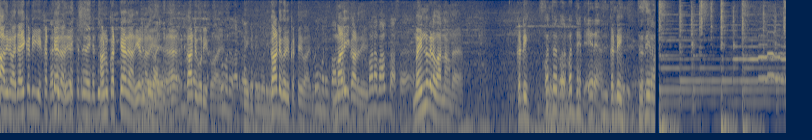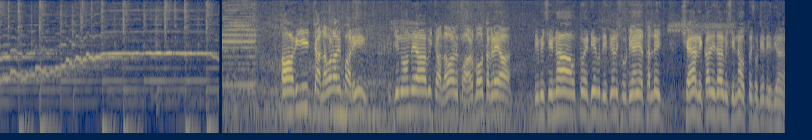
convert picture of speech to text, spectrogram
ਆਦੀ ਵਜਾ ਹੀ ਕੱਢੀਏ ਕੱਟਿਆ ਦਾ ਦੇ। ਕੱਟੇ ਗੱਡੀ ਸਾਨੂੰ ਕੱਟਿਆ ਦਾ। ਦੀ ਨਾਲੇ ਕੱਢ ਕੋਰੀ ਕੋ ਆਏ ਭਾਈ ਕੱਟੇ ਬੜੀ ਕੋਰੀ ਕੱਟੇ ਆਵਾਜ਼ ਮਾੜੀ ਕੱਢ ਦੇ। ਬੜਾ ਬਲ ਦੱਸ। ਮੈਨੂੰ ਕਿਹੜਾ ਵਾਰ ਲਾਉਂਦਾ ਹੈ ਕੱਢੀ। ਵੱਧੇ ਵੱਧੇ ਭੇ ਰਹੇ ਕੱਢੀ। ਤੁਸੀਂ ਆ ਗਈ ਜੀ ਝਾਲਾਵਾੜਾ ਵਾਲੀ ਪਹਾੜੀ। ਜਿਹਨੂੰ ਆਂਦੇ ਆ ਵੀ ਝਾਲਾਵਾੜਾ ਦੇ ਪਹਾੜ ਬਹੁਤ ਤਗੜੇ ਆ। ਵੀ ਮਸ਼ੀਨਾਂ ਉੱਤੋਂ ਐਡੀਆਂ ਕੋ ਦਿਖਦੀਆਂ ਨੇ ਛੋਟੀਆਂ ਜਾਂ ਥੱਲੇ ਸ਼ਹਿਰ ਨਿਕਲ ਦਿਸਦਾ ਮਸ਼ੀਨਾਂ ਉੱਤੋਂ ਛੋਟੀਆਂ ਦਿਖਦੀਆਂ।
